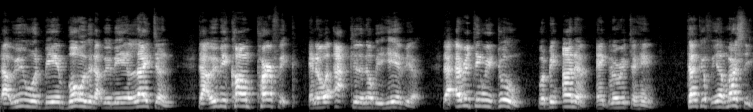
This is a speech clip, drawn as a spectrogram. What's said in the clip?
that we would be emboldened, that we be enlightened, that we become perfect in our action and our behavior, that everything we do will bring honor and glory to Him. Thank you for your mercy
